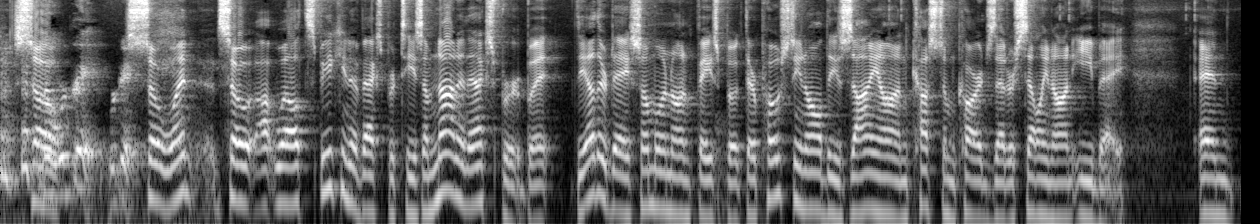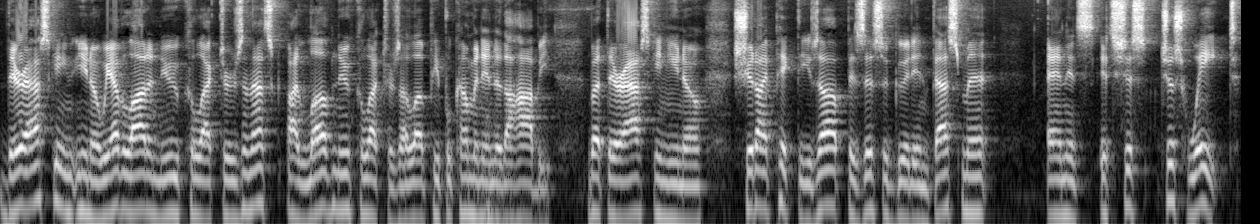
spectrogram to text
no, So we're great. We're great. So when so uh, well, speaking of expertise, I'm not an expert, but the other day someone on Facebook they're posting all these Zion custom cards that are selling on eBay. And they're asking, you know, we have a lot of new collectors, and that's I love new collectors. I love people coming into the hobby, but they're asking, you know, should I pick these up? Is this a good investment? And it's it's just just wait,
